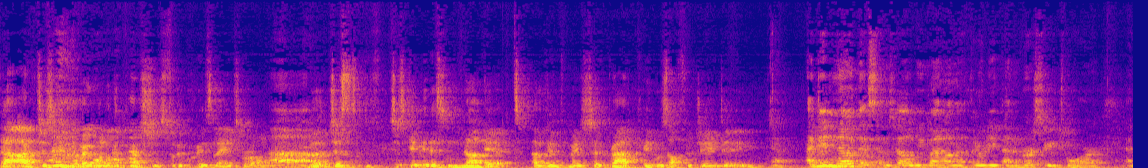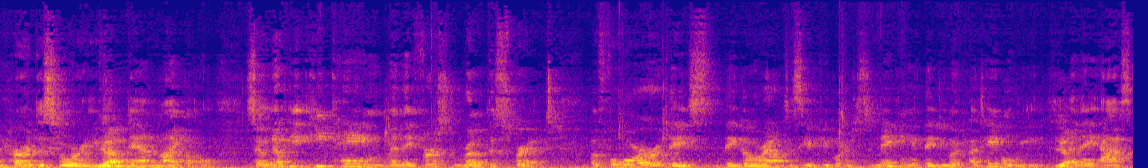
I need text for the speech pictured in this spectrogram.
That I've just given away one of the questions for the quiz later on. Ah. But just just give me this nugget of information. So Brad Pitt was offered JD. Yeah. I didn't know this until we went on the 30th anniversary tour and heard the story Yeah. from Dan and Michael. So no, he, he came when they first wrote the script. Before they they go around to see if people are interested in making it, they do a, a table read Yeah. and they ask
